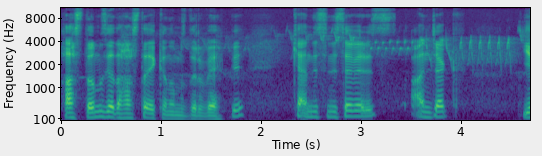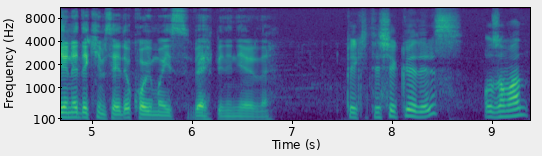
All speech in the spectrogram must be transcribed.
hastamız ya da hasta yakınımızdır Vehbi. Kendisini severiz ancak yerine de kimseyi de koymayız Vehbi'nin yerine. Peki teşekkür ederiz. O zaman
